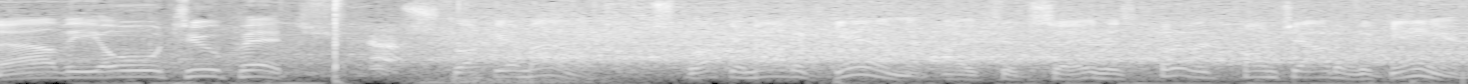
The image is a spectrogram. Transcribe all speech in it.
Now the 0-2 pitch. Struck him out. Struck him out again, I should say. His third punch out of the game.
